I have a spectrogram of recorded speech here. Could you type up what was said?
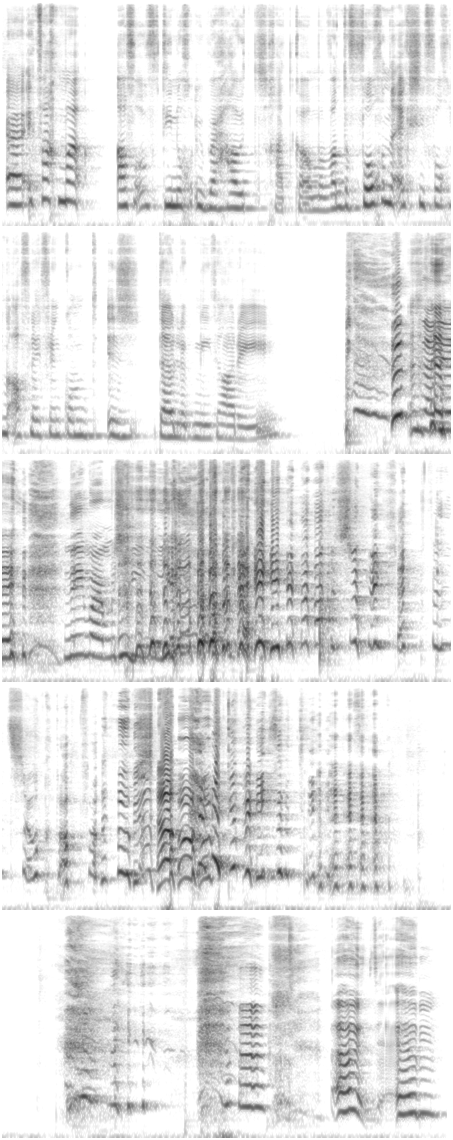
eh, ik vraag me af of die nog überhaupt gaat komen. Want de volgende die volgende aflevering komt, is duidelijk niet Harry. nee, nee, nee, maar misschien... Oké, sorry, ik vind het zo grappig. Hoezo? ik weet het niet. Ehm, mm,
